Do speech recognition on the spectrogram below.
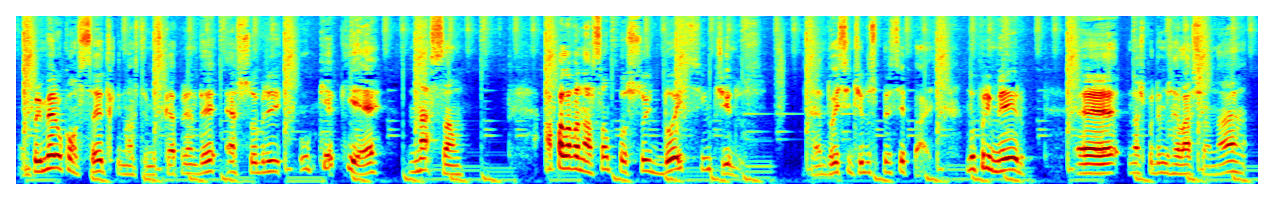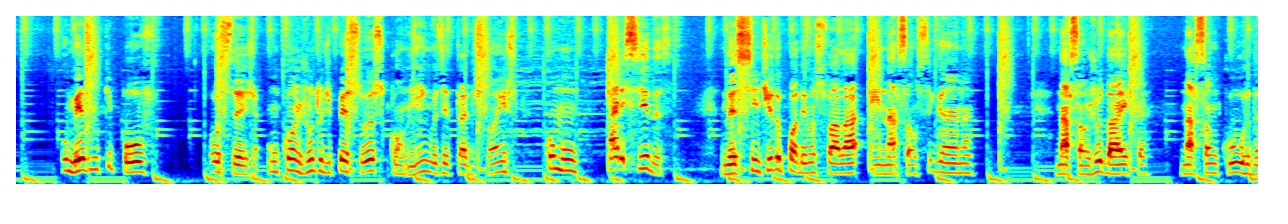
O primeiro conceito que nós temos que aprender é sobre o que, que é nação. A palavra nação possui dois sentidos né, dois sentidos principais. No primeiro, é, nós podemos relacionar o mesmo que povo, ou seja, um conjunto de pessoas com línguas e tradições comuns, parecidas. Nesse sentido, podemos falar em nação cigana, nação judaica, nação curda,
